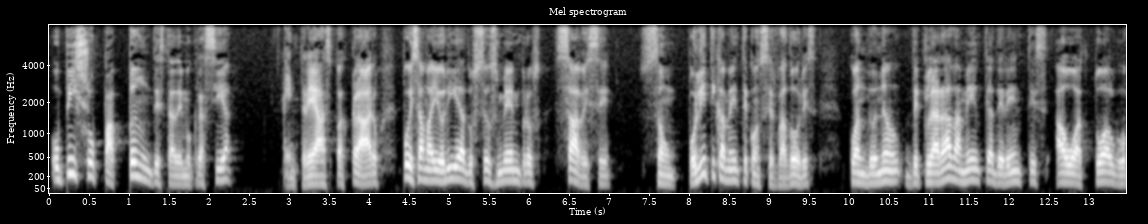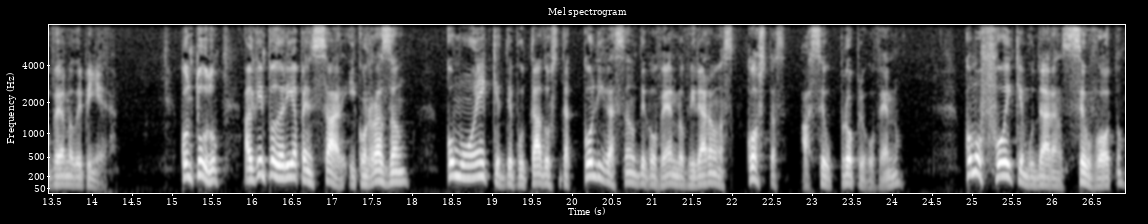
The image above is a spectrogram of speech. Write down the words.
o bicho papão desta democracia, entre aspas, claro, pois a maioria dos seus membros, sabe-se, são politicamente conservadores, quando não declaradamente aderentes ao atual governo de Pinheira. Contudo, alguém poderia pensar, e com razão, como é que deputados da coligação de governo viraram as costas a seu próprio governo? Como foi que mudaram seu voto?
